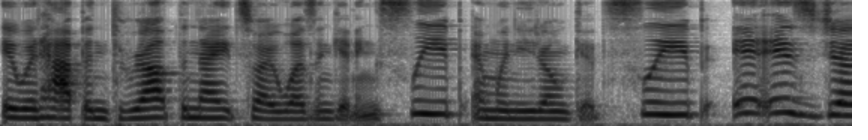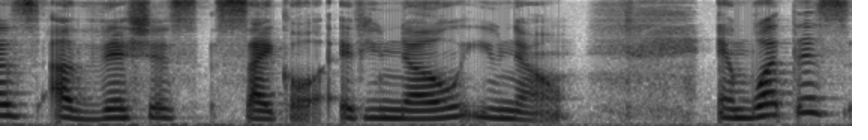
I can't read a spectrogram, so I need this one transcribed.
it would happen throughout the night, so I wasn't getting sleep. And when you don't get sleep, it is just a vicious cycle. If you know, you know. And what this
